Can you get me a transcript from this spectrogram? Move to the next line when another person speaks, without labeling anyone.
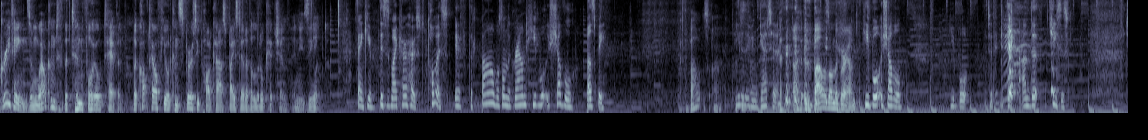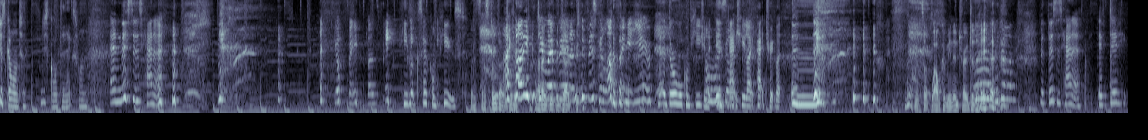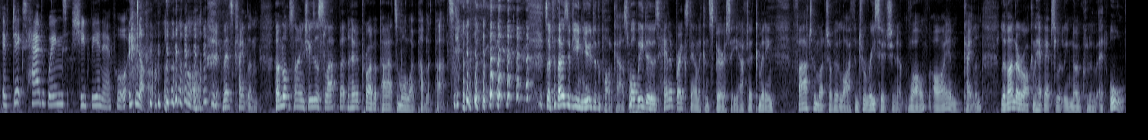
Greetings and welcome to the Tinfoil Tavern, the cocktail fueled conspiracy podcast based out of a little kitchen in New Zealand.
Thank you. This is my co host, Thomas. If the bar was on the ground, he bought a shovel. Busby.
If the bar was, uh,
He doesn't even get it.
uh, if the bar was on the ground,
He bought a shovel. You bought to get under. Jesus. Just go on to just go on to the next one.
And this is Hannah. Your face, Busby.
He looks so confused.
I still don't.
I
get
can't
it.
even
I
do
don't
my
get the
bit.
joke.
I'm too busy laughing at you.
Adorable confusion.
Oh
it
my
is
God.
actually like Patrick, like
It's a welcoming intro today.
Oh god. But this is Hannah. If Di- if dicks had wings, she'd be an airport.
no.
That's Caitlin. I'm not saying she's a slut, but her private parts are more like public parts. so, for those of you new to the podcast, what we do is Hannah breaks down a conspiracy after committing far too much of her life into researching it, while I and Caitlin live under a rock and have absolutely no clue at all,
